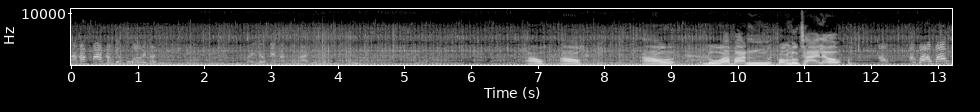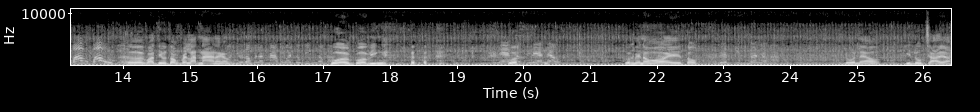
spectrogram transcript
น่ารักมากค่ะไม่กลัวเลยค่ะดีไปแล้วแม่ขันก็พาเดินแบบคุณครู เอาเอาขันเด็กเอารู้ว่าบ้านของลูกชายแล้ว เอาเอาเบาเบาเบาเบาเออควาติวต้องไปลัดหน้านะครับ คือเราไปรัดหน้าเพราะว่าจะวิ่งแล้วกลัวกลัววิ่งแลนแล้วแลนแล้วกลัวแม่น้องอ้อยตกเดินกินเพื่อนแล้วค่ะ โดนแล้วกินลูกชายอะ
